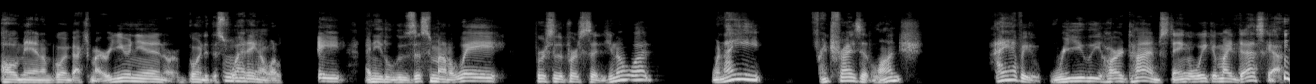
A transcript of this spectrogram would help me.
oh man, I'm going back to my reunion or I'm going to this Mhm. wedding. I want to weight. I need to lose this amount of weight versus the person said, you know what? When I eat french fries at lunch, I have a really hard time staying awake at my desk after.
